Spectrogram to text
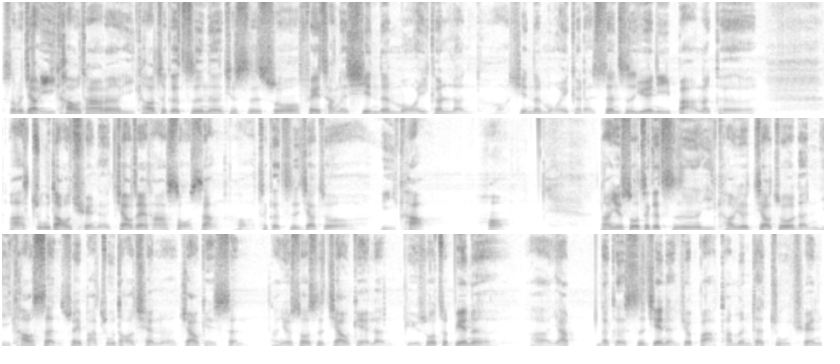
什么叫倚靠他呢？倚靠这个字呢，就是说非常的信任某一个人，哦，信任某一个人，甚至愿意把那个啊主导权呢交在他手上，哦，这个字叫做倚靠，哈。那有时候这个字依靠又叫做人依靠神，所以把主导权呢交给神。那有时候是交给人，比如说这边呢啊，亚那个事件呢就把他们的主权、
